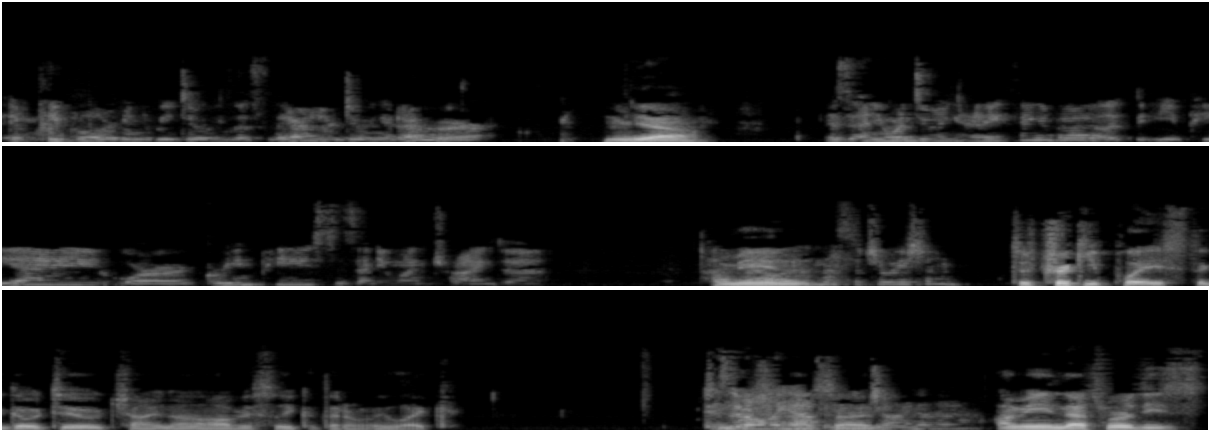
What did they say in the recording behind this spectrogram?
If people are going to be doing this there, they're doing it everywhere. Yeah. Is anyone doing anything about it, like the EPA or Greenpeace? Is anyone trying to I help mean- out in this situation? It's a tricky place to go to, China, obviously, because they don't really like too Is it only happening in China then? I mean, that's where these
